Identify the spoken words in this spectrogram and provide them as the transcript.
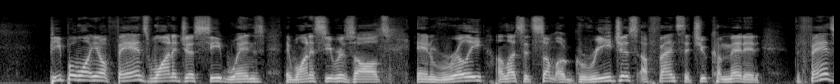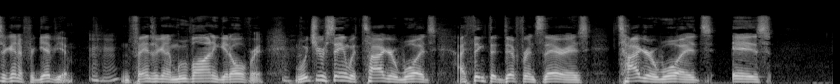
People want, you know, fans want to just see wins. They want to see results. And really, unless it's some egregious offense that you committed, the fans are going to forgive you. Mm-hmm. And fans are going to move on and get over it. Mm-hmm. What you were saying with Tiger Woods, I think the difference there is Tiger Woods is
